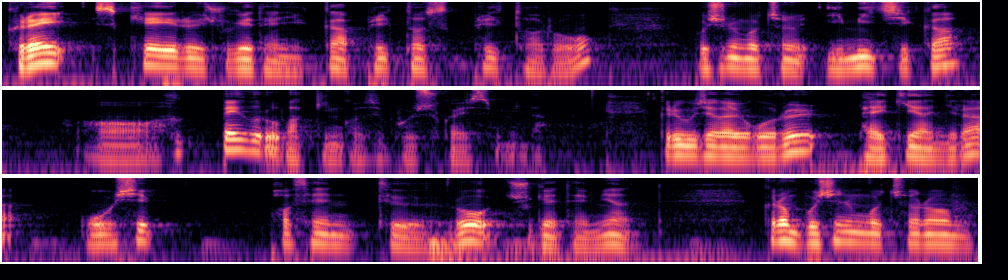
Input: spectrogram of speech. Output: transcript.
grayscale을 주게 되니까 필터, 필터로 보시는 것처럼 이미지가 어, 흑백으로 바뀐 것을 볼 수가 있습니다. 그리고 제가 이거를 100이 아니라 50% 로 주게 되면 그럼 보시는 것처럼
